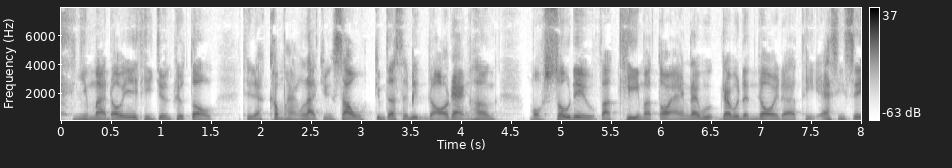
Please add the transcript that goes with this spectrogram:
Nhưng mà đối với thị trường crypto thì nó không hẳn là chuyện xấu. Chúng ta sẽ biết rõ ràng hơn một số điều và khi mà tòa án ra, ra quyết định rồi đó thì SEC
